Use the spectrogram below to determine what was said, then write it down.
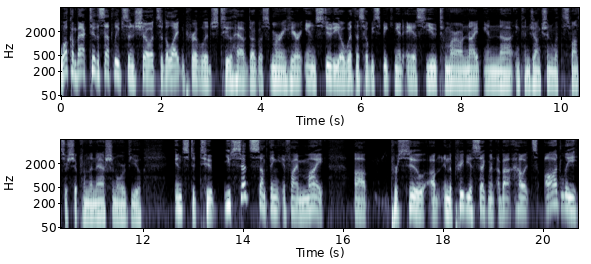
Welcome back to the Seth Leibsohn Show. It's a delight and privilege to have Douglas Murray here in studio with us. He'll be speaking at ASU tomorrow night in uh, in conjunction with the sponsorship from the National Review Institute. You said something, if I might uh, pursue, um, in the previous segment about how it's oddly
